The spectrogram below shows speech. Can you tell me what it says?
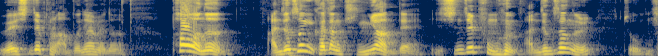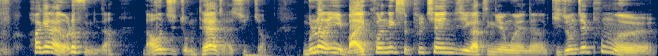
왜 신제품을 안 보냐면은 파워는 안정성이 가장 중요한데 신제품은 안정성을 좀 확인하기 어렵습니다. 나온 지 좀 돼야지 알 수 있죠. 물론 이 마이크로닉스 풀체인지 같은 경우에는 기존 제품을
